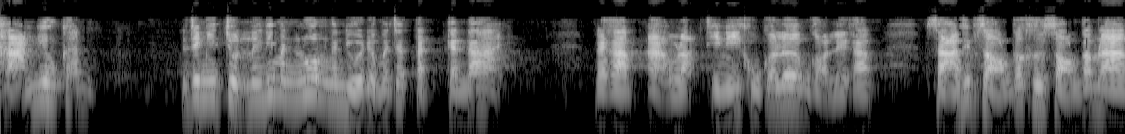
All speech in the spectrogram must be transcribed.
ฐานเดียวกัน มันจะมีจุดหนึ่งที่มันร่วมกันอยู่เดี๋ยวมันจะตัดกันได้นะครับเอาละทีนี้ครูก็เริ่มก่อนเลยครับสามสิบสองก็คือสองกำลัง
